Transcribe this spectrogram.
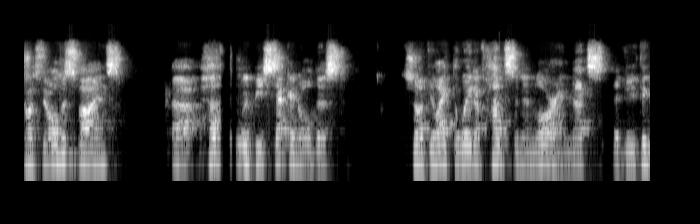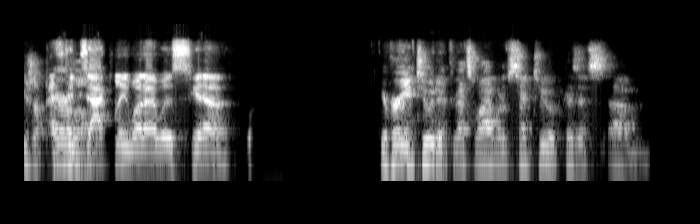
So it's the oldest vines. Uh, Hudson would be second oldest. So if you like the weight of Hudson and Lauren, that's if you think there's a parallel. That's exactly what I was. Yeah, you're very intuitive. That's what I would have said too, because it's um,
